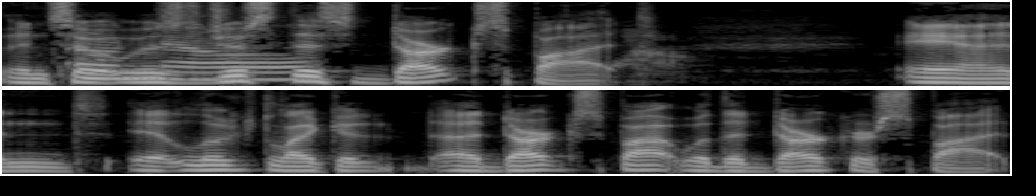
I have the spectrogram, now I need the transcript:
And so Oh, it was just this dark spot, and it looked like a, a dark spot with a darker spot.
